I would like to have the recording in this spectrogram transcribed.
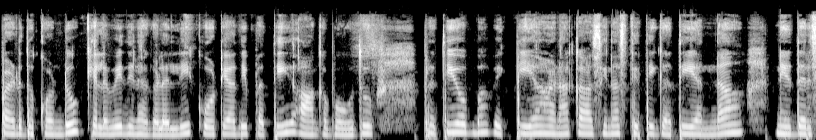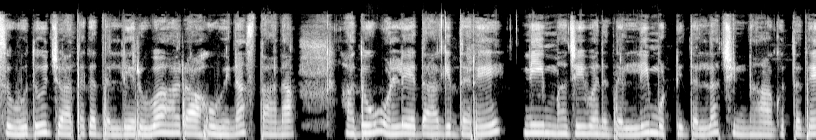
ಪಡೆದುಕೊಂಡು ಕೆಲವೇ ದಿನಗಳಲ್ಲಿ ಕೋಟ್ಯಾಧಿಪತಿ ಆಗಬಹುದು. ಪ್ರತಿಯೊಬ್ಬ ವ್ಯಕ್ತಿಯ ಹಣಕಾಸಿನ ಸ್ಥಿತಿಗತಿಯನ್ನು ನಿರ್ಧರಿಸುವುದು ಜಾತಕದಲ್ಲಿರುವ ರಾಹುವಿನ ಸ್ಥಾನ. ಅದು ಒಳ್ಳೆಯದಾಗಿದ್ದರೆ ನಿಮ್ಮ ಜೀವನದಲ್ಲಿ ಮುಟ್ಟಿದ್ದೆಲ್ಲ ಚಿನ್ನ ಆಗುತ್ತದೆ.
